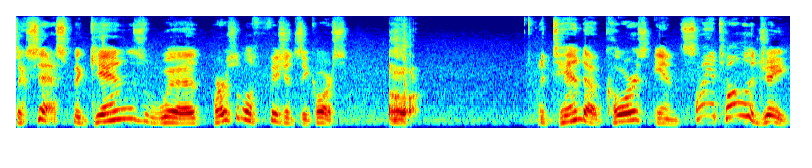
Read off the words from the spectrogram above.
Success begins with personal efficiency course. Attend a course in Scientology.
